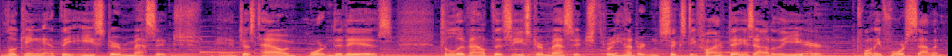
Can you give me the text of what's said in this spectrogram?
looking at the Easter message and just how important it is to live out this Easter message 365 days out of the year, 24 7.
